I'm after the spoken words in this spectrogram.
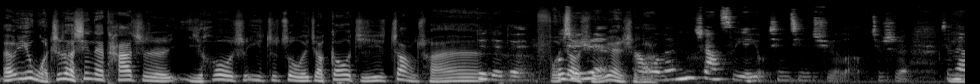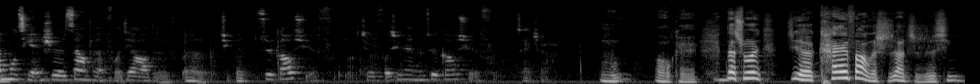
呃，因为我知道现在它是以后是一直作为叫高级藏传对对对佛教学院是吧？我们上次也有幸进去了，就是现在目前是藏传佛教的呃这个最高学府了，就是佛学院的最高学府在这儿。嗯，OK，那说这开放的实际上只是新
